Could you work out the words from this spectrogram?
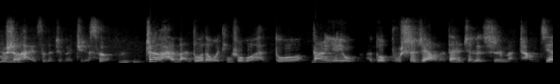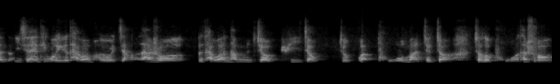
就生孩子的这个角色。这个还蛮多的，我听说过很多，当然也有很多不是这样的，但是这个是蛮常见的。以前也听过一个台湾朋友讲的他说在台湾他们叫 P 叫。就管婆嘛，就叫叫做婆。他说，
